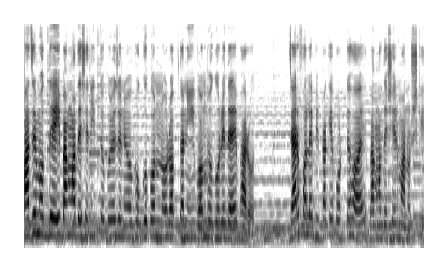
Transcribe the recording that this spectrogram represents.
মাঝে মধ্যেই বাংলাদেশে নিত্য প্রয়োজনীয় ভোগ্যপণ্য রপ্তানি বন্ধ করে দেয় ভারত, যার ফলে বিপাকে পড়তে হয় বাংলাদেশের মানুষকে।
